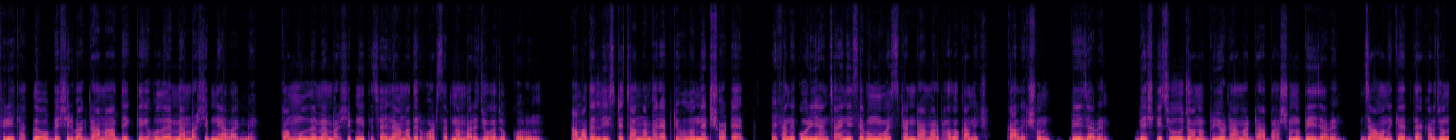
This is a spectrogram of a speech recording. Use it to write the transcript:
ফ্রি থাকলেও বেশিরভাগ ড্রামা দেখতে হলে মেম্বারশিপ নেওয়া লাগবে। কম মূল্যে মেম্বারশিপ নিতে চাইলে আমাদের হোয়াটসঅ্যাপ নাম্বারে যোগাযোগ করুন। আমাদের লিস্টে চার নাম্বার অ্যাপটি হলো নেটশট অ্যাপ এখানে কোরিয়ান, চাইনিজ এবং ওয়েস্টার্ন ড্রামার ভালো কানেকশন কালেকশন পেয়ে যাবেন। বেশ কিছু জনপ্রিয় ড্রামার ডাব ভাষণও পেয়ে যাবেন, যা অনেকের দেখার জন্য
